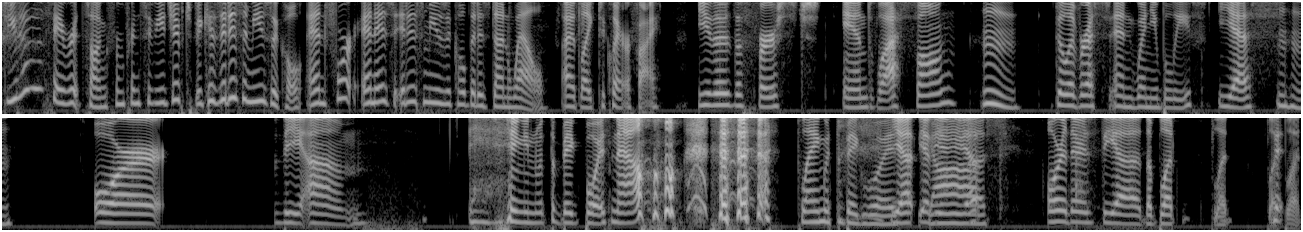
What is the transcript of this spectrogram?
Do you have a favorite song from Prince of Egypt? Because it is a musical, and for and is it is a musical that is done well. I'd like to clarify. Either the first and last song, Mm. Deliver us and when you believe. yes, Mm-hmm. or the um hanging with the big boys now. Playing with the big boys. Yep, yep, yep, yep. Or there's the uh the blood blood blood The- blood.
